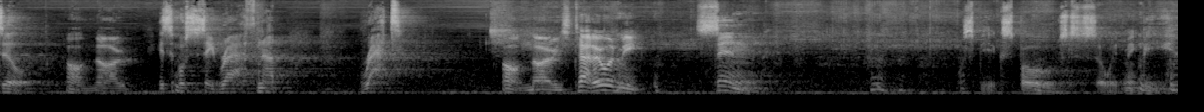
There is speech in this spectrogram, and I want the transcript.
Still. Oh no. It's supposed to say wrath, not rat. Oh no, he's tattooing me. Sin must be exposed so it may be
